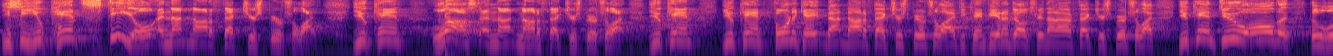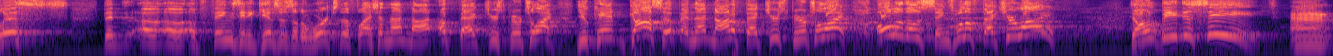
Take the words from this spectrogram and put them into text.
you see, you can't steal and that not affect your spiritual life. You can't lust and not not affect your spiritual life. You can't you can't fornicate and that not affect your spiritual life. You can't be in adultery and not affect your spiritual life. You can't do all the, the lists that, uh, uh, of things that he gives us of the works of the flesh and that not affect your spiritual life. You can't gossip and that not affect your spiritual life. All of those things will affect your life. Don't be deceived. And,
